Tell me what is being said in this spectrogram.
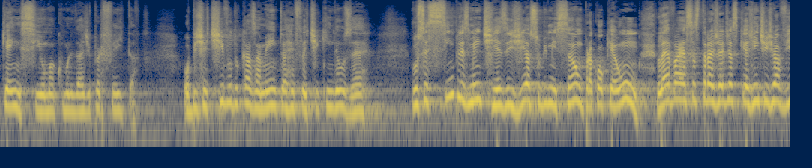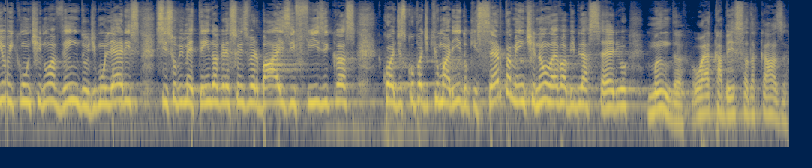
que é em si uma comunidade perfeita. O objetivo do casamento é refletir quem Deus é você simplesmente exigir a submissão para qualquer um leva a essas tragédias que a gente já viu e continua vendo, de mulheres se submetendo a agressões verbais e físicas com a desculpa de que o marido, que certamente não leva a Bíblia a sério, manda ou é a cabeça da casa.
